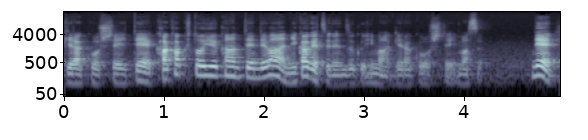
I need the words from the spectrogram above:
下落をしていて価格という観点では2ヶ月連続今下落をしています。で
